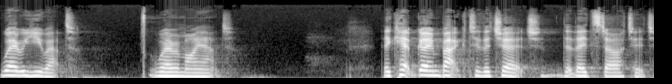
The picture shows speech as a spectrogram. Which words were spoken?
Where are you at? Where am I at? They kept going back to the church that they'd started,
